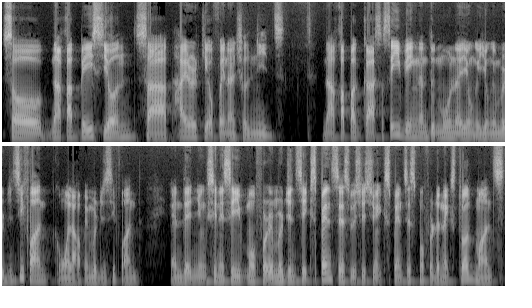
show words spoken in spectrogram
So, naka-base yon sa hierarchy of financial needs. Na kapag ka sa saving, nandun muna yung iyong emergency fund, kung wala ka pa emergency fund, And then yung sinesave mo for emergency expenses, which is yung expenses mo for the next 12 months,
